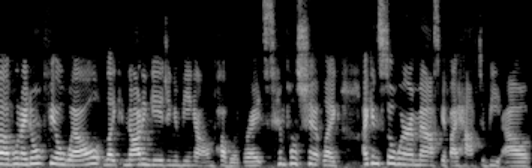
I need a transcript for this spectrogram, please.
of when I don't feel well, like not engaging and being out in public, right? Simple shit like I can still wear a mask if I have to be out.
